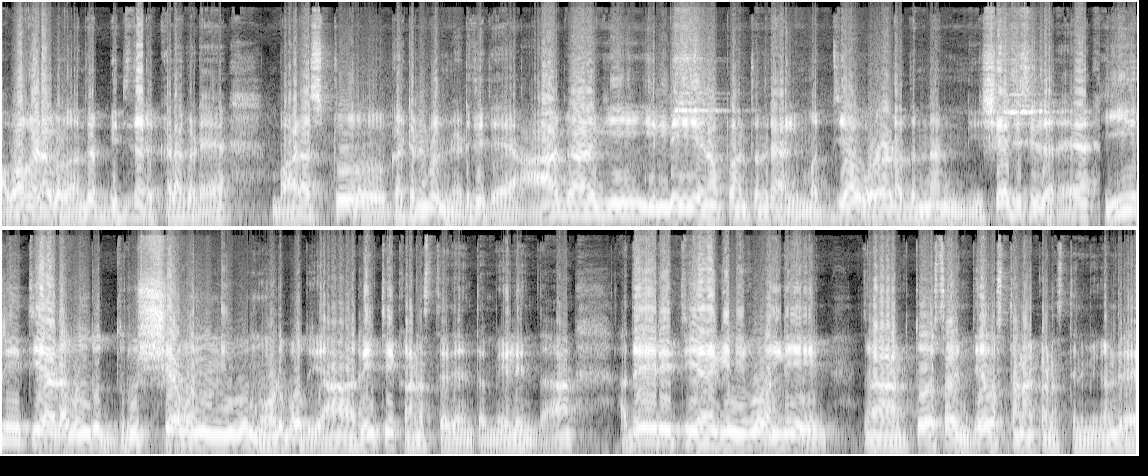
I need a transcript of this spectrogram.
ಅವಘಡಗಳು, ಅಂದ್ರೆ ಬಿದ್ದಿದ್ದಾರೆ ಕೆಳಗಡೆ, ಬಹಳಷ್ಟು ಘಟನೆಗಳು ನಡೆದಿದೆ. ಹಾಗಾಗಿ ಇಲ್ಲಿ ಏನಪ್ಪಾ ಅಂತಂದ್ರೆ ಅಲ್ಲಿ ಮಧ್ಯ ಓಡಾಡೋದನ್ನ ನಿಷೇಧಿಸಿದರೆ ಈ ರೀತಿಯಾದ ಒಂದು ದೃಶ್ಯವನ್ನು ನೀವು ನೋಡ್ಬೋದು. ಯಾವ ರೀತಿ ಕಾಣಿಸ್ತಾ ಇದೆ ಅಂತ ಮೇಲಿಂದ. ಅದೇ ರೀತಿಯಾಗಿ ನೀವು ಅಲ್ಲಿ ತೋರಿಸ್ತಾ ದೇವಸ್ಥಾನ ಕಾಣಿಸ್ತೀನಿ ನಿಮಗೆ ಅಂದ್ರೆ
